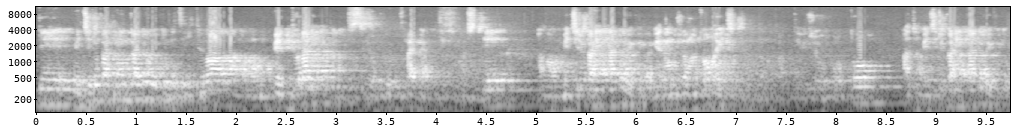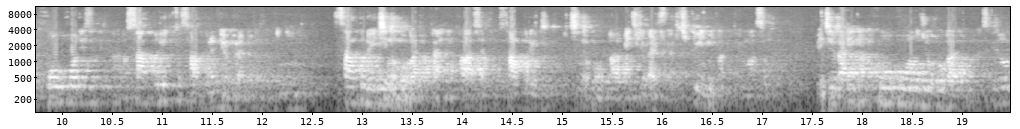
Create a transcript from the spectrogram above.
で、メチル化変化領域については、あのベッドライトの出力ファイルが出てきまして、あのメチル化変化領域がゲノム上のどの位置になったのかっていう情報と、あとメチル化変化領域の方向ですね、あのサンプル1とサンプル2を比べたときに、サンプル1の方が高いのか、サンプル 1, の方がメチル化率が低いのかっていう、まあ、そのメチル化変化の方向の情報があるんですけど、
